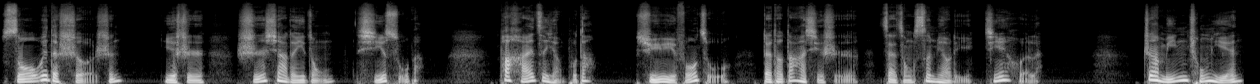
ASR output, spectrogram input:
所谓的舍身，也是时下的一种习俗吧。怕孩子养不大，许与佛祖待到大喜时再从寺庙里接回来。这明崇言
